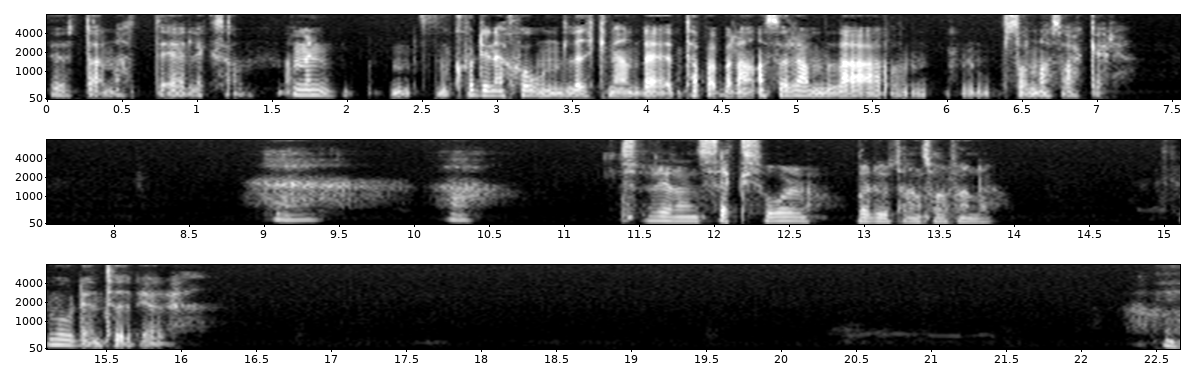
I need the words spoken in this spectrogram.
utan att det liksom, ja men, koordination liknande, tappa balans och ramla och sådana saker. Uh. Så redan sex år började du ta ansvar för andra? Förmodligen tidigare. Mm.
